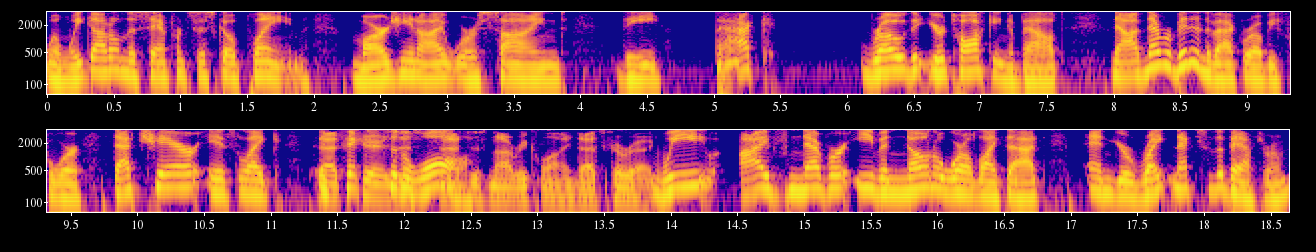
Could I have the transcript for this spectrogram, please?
When we got on the San Francisco plane, Margie and I were assigned the back row that you're talking about. Now, I've never been in the back row before. That chair is like That fixed chair- to the this- wall. That is not reclined. That's correct. We I've never even known a world like that. And you're right next to the bathroom.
